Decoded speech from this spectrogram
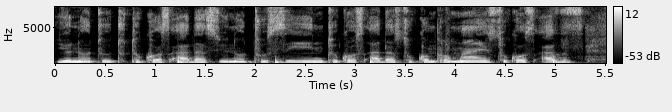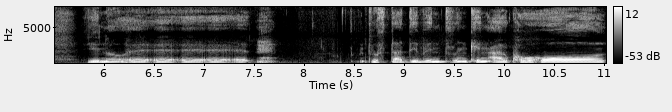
you know to, to to cause others you know to sin to cause others to compromise to cause others you know uh, uh, uh, to start even drinking alcohol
